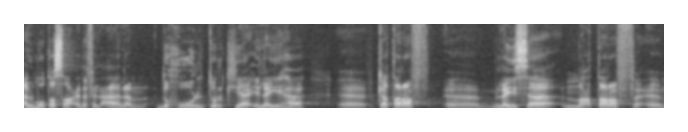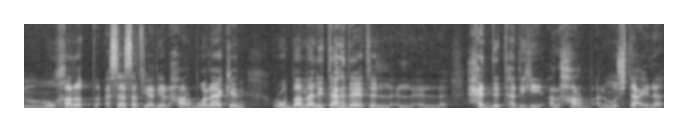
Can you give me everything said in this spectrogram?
المتصاعدة في العالم دخول تركيا إليها آه، كطرف آه، ليس مع طرف آه، منخرط أساسا في هذه الحرب ولكن ربما لتهدئة حدة هذه الحرب المشتعلة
